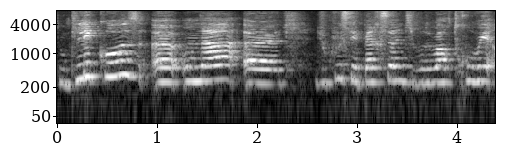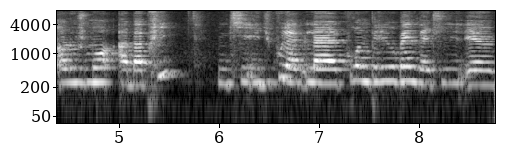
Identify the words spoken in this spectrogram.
Donc les causes, euh, on a euh, du coup ces personnes qui vont devoir trouver un logement à bas prix. et du coup la, couronne périurbaine va être, euh,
